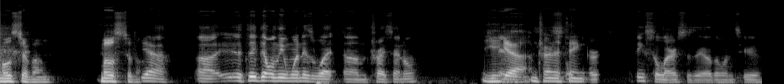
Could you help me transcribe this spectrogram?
Most of them. Most of them. yeah. Uh, I think the only one is what um Tri-Sentinel. Yeah, I'm trying to think. Solaris. I think Solaris is the other one too.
